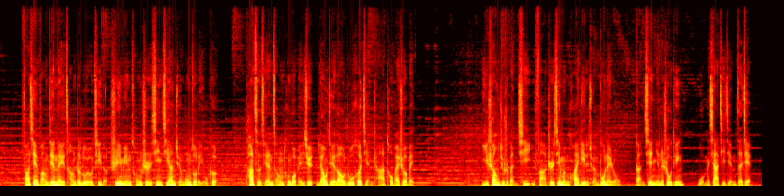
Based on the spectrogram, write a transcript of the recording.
发现房间内藏着路由器的是一名从事信息安全工作的游客。他此前曾通过培训了解到如何检查偷拍设备。以上就是本期法治新闻快递的全部内容，感谢您的收听，我们下期节目再见。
